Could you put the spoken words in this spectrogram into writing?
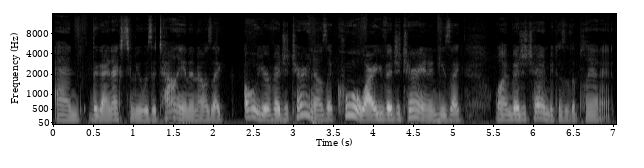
and the guy next to me was italian and i was like oh you're a vegetarian. I was like cool why are you vegetarian? And he's like well i'm vegetarian because of the planet.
